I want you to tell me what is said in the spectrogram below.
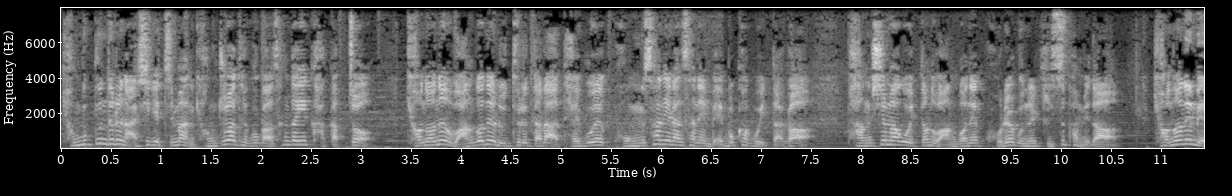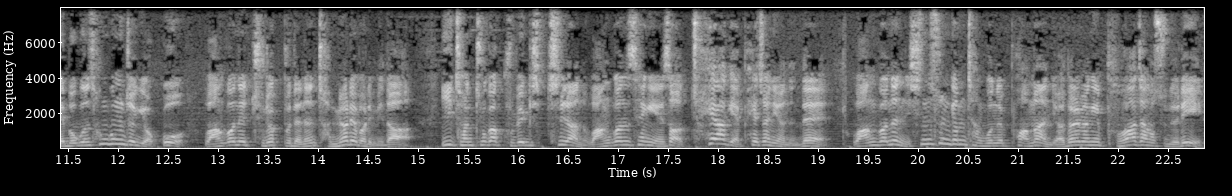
경북 분들은 아시겠지만 경주와 대구가 상당히 가깝죠. 견훤은 왕건의 루트를 따라 대구의 공산이란 산에 매복하고 있다가 방심하고 있던 왕건의 고려군을 기습합니다. 견훤의 매복은 성공적이었고 왕건의 주력 부대는 전멸해버립니다. 이 전투가 927년 왕건 생애에서 최악의 패전이었는데 왕건은 신순겸 장군을 포함한 8명의 부하 장수들이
